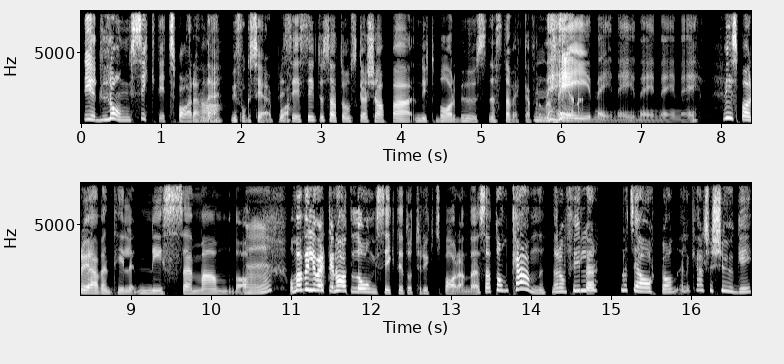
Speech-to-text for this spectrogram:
det är ett långsiktigt sparande Ja. vi fokuserar på. Precis, det är inte så att de ska köpa nytt Barbiehus nästa vecka för de här pengarna. Nej, nej, nej, nej, nej, nej. Vi sparar ju även till Nisseman. Då. Mm. Och man vill ju verkligen ha ett långsiktigt och tryggt sparande så att de kan, när de fyller låt säga 18 eller kanske 20,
